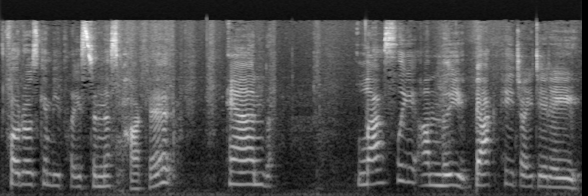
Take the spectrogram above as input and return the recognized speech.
Photos can be placed in this pocket. And lastly, on the back page, I did a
